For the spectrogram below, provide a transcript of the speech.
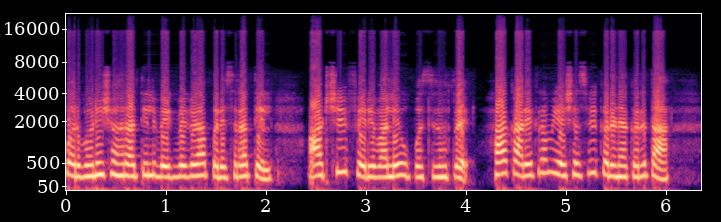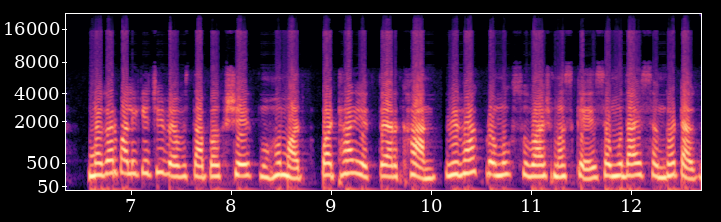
परभणी शहरातील वेगवेगळ्या परिसरातील आठशे फेरीवाले उपस्थित होते. हा कार्यक्रम यशस्वी करण्याकरिता नगरपालिकेचे व्यवस्थापक शेख मोहम्मद पठाण इख्तियार खान विभाग प्रमुख सुभाष मस्के समुदाय संघटक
